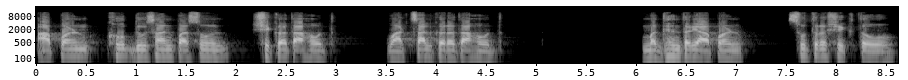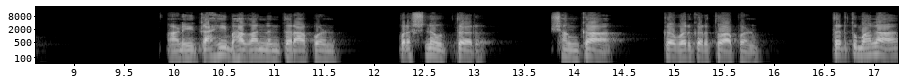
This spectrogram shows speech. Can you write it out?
आपण खूप दिवसांपासून शिकत आहोत, वाटचाल करत आहोत. मध्यंतरी आपण सूत्र शिकतो आणि काही भागांनंतर आपण प्रश्न उत्तर, शंका कव्हर करतो आपण. तर तुम्हाला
